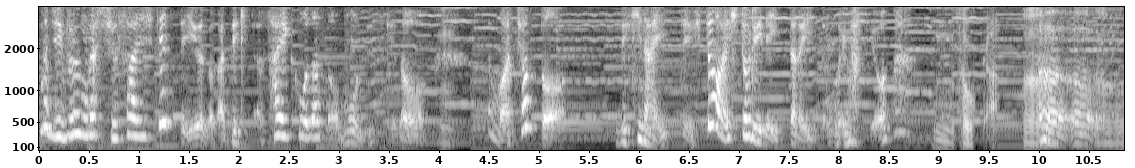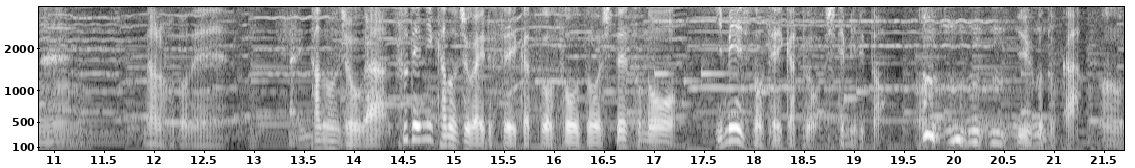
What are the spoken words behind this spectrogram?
まあ、自分が主催してっていうのができたら最高だと思うんですけど、でもまあちょっとできないっていう人は一人で行ったらいいと思いますよ。うん、そうか。う。うんんうんうんなるほどね。彼女が、すでに彼女がいる生活を想像して、そのイメージの生活をしてみると。うんうんうんうんうん。いうことか。うん。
